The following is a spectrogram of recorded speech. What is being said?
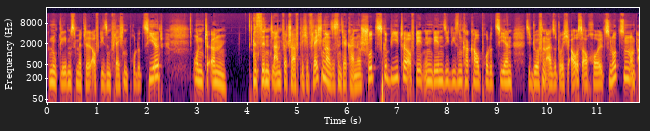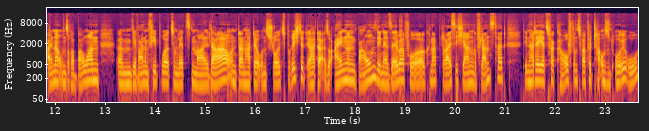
genug Lebensmittel auf diesen Flächen produziert. Und ähm, es sind landwirtschaftliche Flächen, also es sind ja keine Schutzgebiete, auf denen, in denen sie diesen Kakao produzieren. Sie dürfen also durchaus auch Holz nutzen. Und einer unserer Bauern, ähm, wir waren im Februar zum letzten Mal da und dann hat er uns stolz berichtet, er hatte also einen Baum, den er selber vor knapp 30 Jahren gepflanzt hat, den hat er jetzt verkauft und zwar für 1000 Euro.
